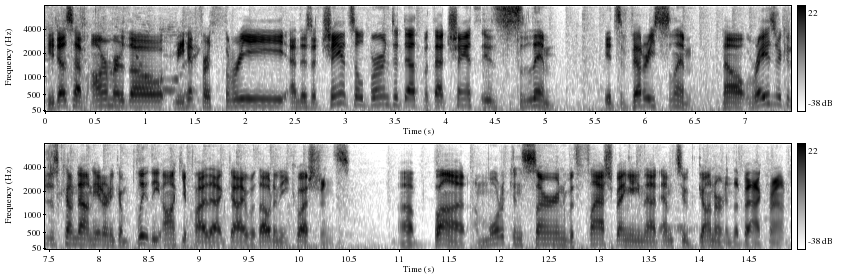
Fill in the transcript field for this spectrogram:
He does have armor, though. We hit for three, and there's a chance he'll burn to death, but that chance is slim. It's very slim. Now, Razor could just come down here and completely occupy that guy without any questions. Uh, but I'm more concerned with flashbanging that M2 gunner in the background.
